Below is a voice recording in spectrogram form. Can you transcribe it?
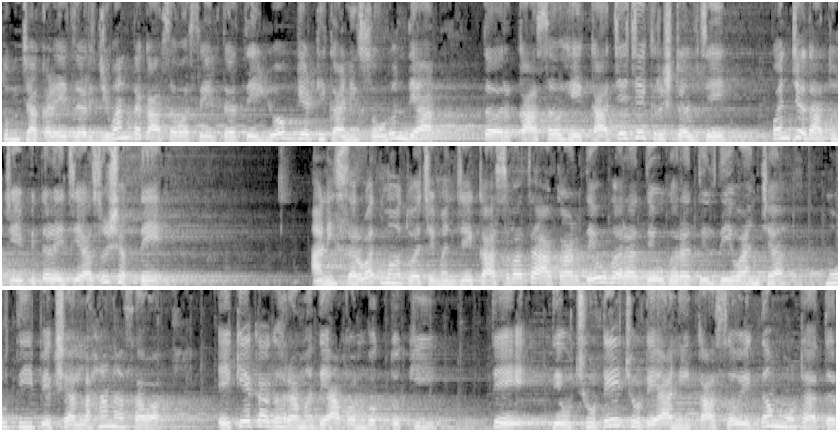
तुमच्याकडे जर जिवंत कासव असेल तर ते योग्य ठिकाणी सोडून द्या. तर कासव हे काचेचे क्रिस्टलचे पंचधातूचे पितळेचे असू शकते. आणि सर्वात महत्त्वाचे म्हणजे कासवाचा आकार देवघरात देवघरातील देवांच्या मूर्तीपेक्षा लहान असावा. एकेका घरामध्ये आपण बघतो की ते देव छोटे छोटे आणि कासव एकदम मोठा तर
